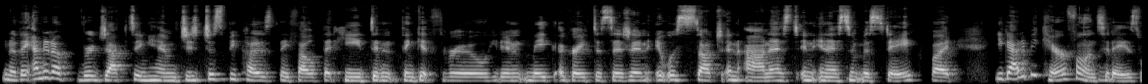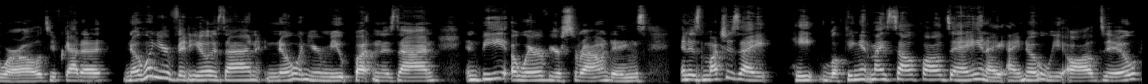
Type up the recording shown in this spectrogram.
you know, they ended up rejecting him just, just because they felt that he didn't think it through. He didn't make a great decision. It was such an honest and innocent mistake, but you got to be careful in today's world. You've got to know when your video is on, know when your mute button is on, and be aware of your surroundings. And as much as I hate looking at myself all day, and I, I know we all do,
